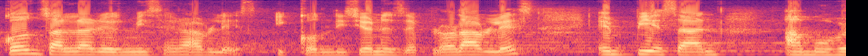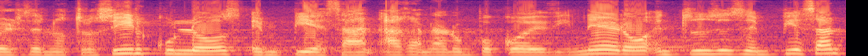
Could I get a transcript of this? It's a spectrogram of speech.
con salarios miserables y condiciones deplorables, empiezan a moverse en otros círculos, empiezan a ganar un poco de dinero, entonces empiezan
